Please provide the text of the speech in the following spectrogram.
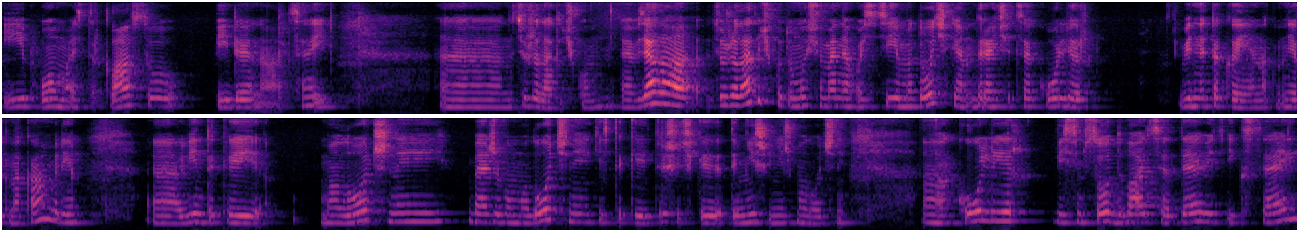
і по майстер-класу, піде на цей на цю жилеточку. Е, Взяла цю жилеточку, тому що в мене ось ці моточки, до речі, це колір. Він не такий, як на- камері. Е, Він такий молочний, бежево-молочний, якийсь такий, трішечки темніший, ніж молочний. Е, Колір 829 XL.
